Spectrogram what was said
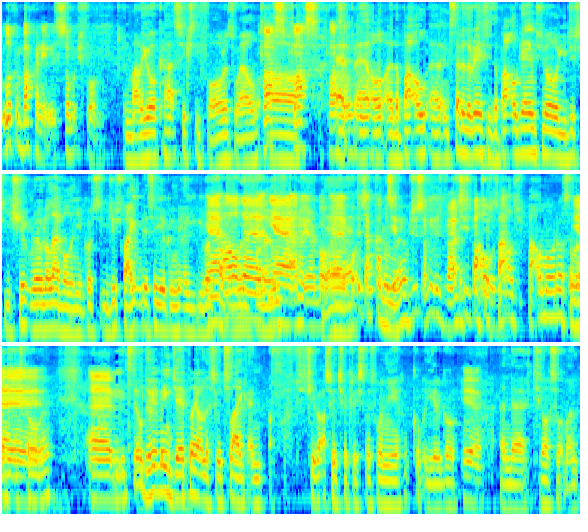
looking back on it, it was so much fun. And Mario Kart 64 as well. Class, class, class, that Uh, uh, uh, the battle uh, instead of the races, the battle games. You know, you just you shoot around a level and you've got you're just fighting to see you can. Uh, you Yeah, all the yeah, I know you're about. Yeah, uh, yeah, what was that called? Was it just, I think it was versus Just, battles. just battle, battle mode or something. Yeah, yeah, it's called, yeah, eh? Um, You can still do it. Me and Jay play it on the Switch, like, and she got a Switch for Christmas one year, a couple of years ago. Yeah. And uh, do you know something, man?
